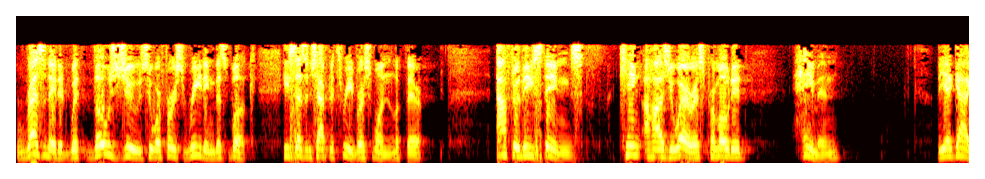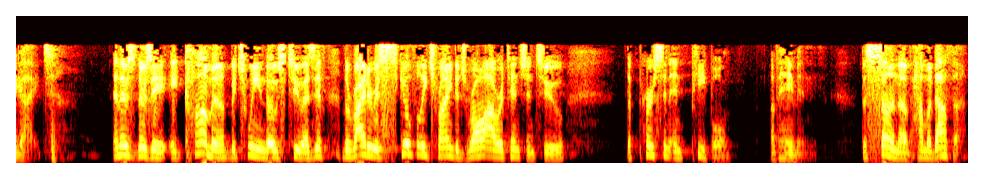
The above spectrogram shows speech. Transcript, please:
resonated with those Jews who were first reading this book. He says in chapter 3 verse 1, look there. After these things, King Ahasuerus promoted Haman the Agagite. And there's, there's a, a comma between those two as if the writer is skillfully trying to draw our attention to the person and people of Haman, the son of Hammedatha,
